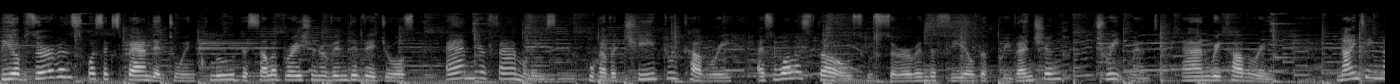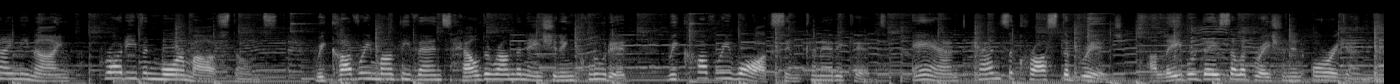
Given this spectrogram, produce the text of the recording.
The observance was expanded to include the celebration of individuals and their families who have achieved recovery as well as those who serve in the field of prevention, treatment, and recovery. 1999 brought even more milestones. Recovery Month events held around the nation included recovery walks in Connecticut and Hands Across the Bridge, a Labor Day celebration in Oregon.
